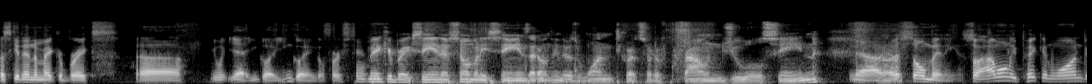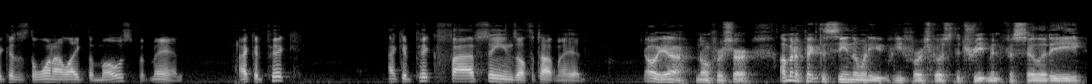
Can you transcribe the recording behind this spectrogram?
let's get into make or breaks. Uh, you, yeah, you go. You can go ahead and go first. Yeah. Make or break scene. There's so many scenes. I don't think there's one sort of crown jewel scene. Yeah, there's so many. So I'm only picking one because it's the one I like the most. But man, I could pick, I could pick five scenes off the top of my head. Oh yeah, no, for sure. I'm gonna pick the scene though when he, he first goes to the treatment facility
